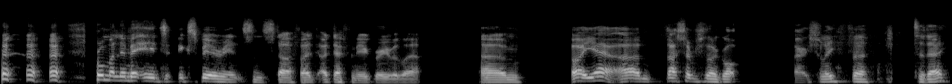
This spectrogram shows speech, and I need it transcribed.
from a limited experience and stuff, I, I definitely agree with that. Um, oh yeah, um, that's everything I got actually for today.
